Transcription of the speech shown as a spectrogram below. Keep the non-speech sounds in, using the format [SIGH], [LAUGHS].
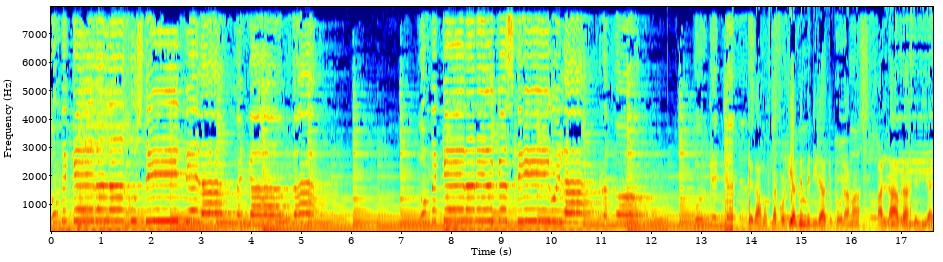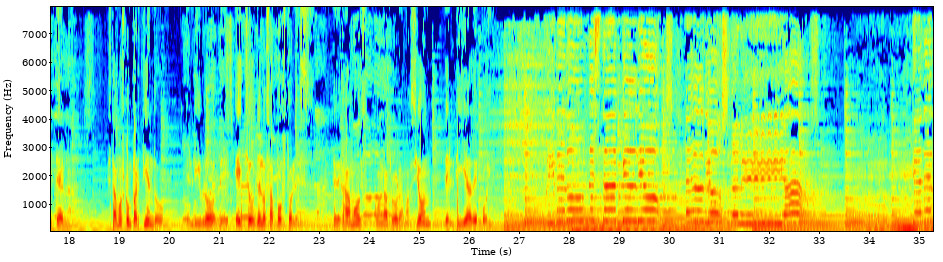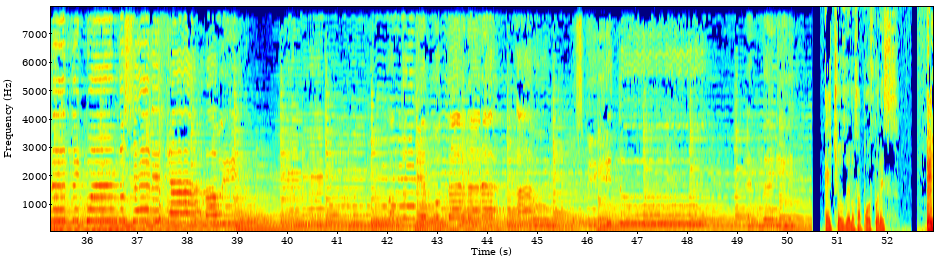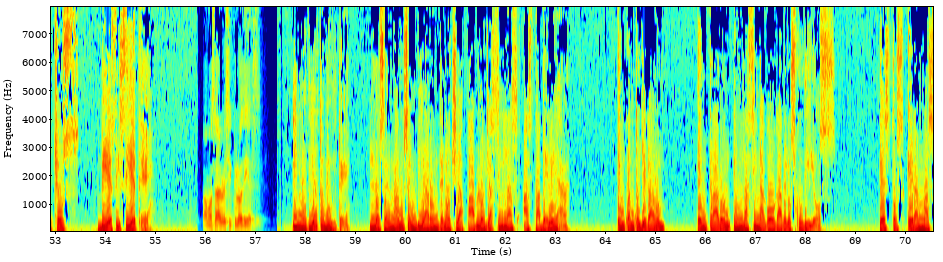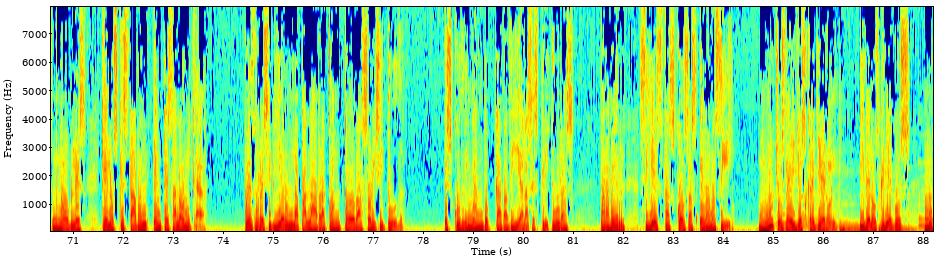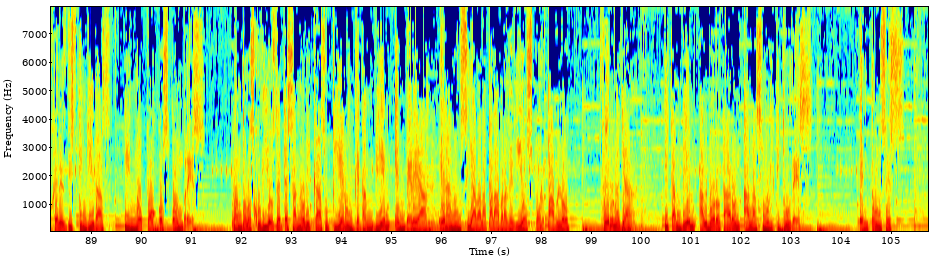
¿Dónde queda la justicia y la venganza? ¿Dónde quedan el castigo y la razón? Porque Te damos la cordial bienvenida a tu programa Palabras de Vida Eterna. Estamos compartiendo el libro de Hechos de los Apóstoles. Te dejamos con la programación del día de hoy. Dime dónde está Dios, Dios de Elías, que de vez en cuando se dejaba oír. ¿Cuánto tiempo tardará aún tu espíritu en venir? Hechos de los Apóstoles. Hechos 17. Vamos al versículo 10. Inmediatamente los hermanos enviaron de noche a Pablo y a Silas hasta Berea. En cuanto llegaron, entraron en la sinagoga de los judíos. Estos eran más nobles que los que estaban en Tesalónica, pues recibieron la palabra con toda solicitud, escudriñando cada día las escrituras para ver si estas cosas eran así. Muchos de ellos creyeron, y de los griegos, mujeres distinguidas y no pocos hombres. Cuando los judíos de Tesalónica supieron que también en Berea era anunciada la palabra de Dios por Pablo, fueron allá y también alborotaron a las multitudes. Entonces,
